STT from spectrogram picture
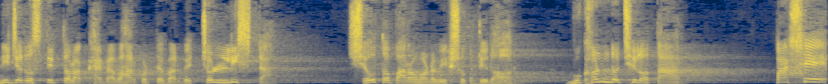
নিজের অস্তিত্ব রক্ষায় ব্যবহার করতে পারবে চল্লিশটা। সেও তো পারমাণবিক শক্তিধর, ভূখণ্ড ছিল তার। পাশে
